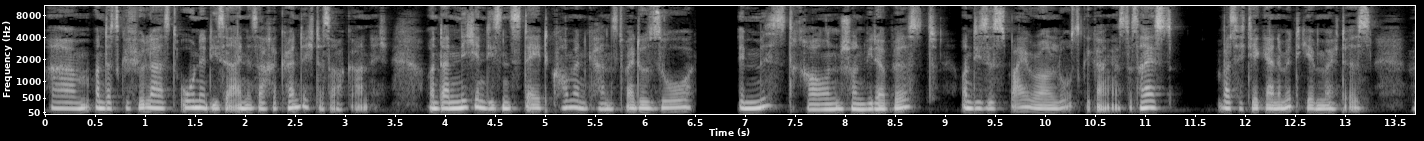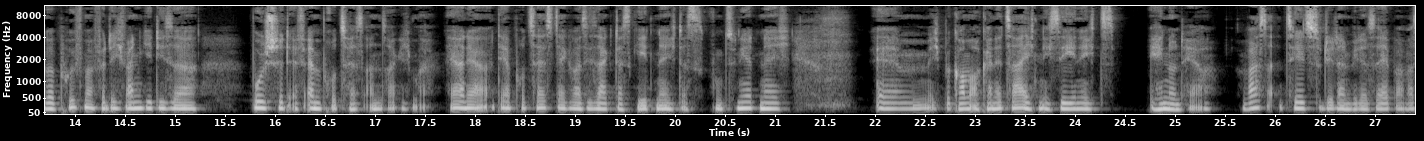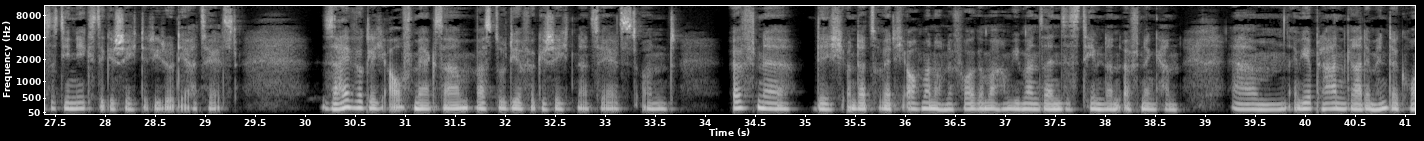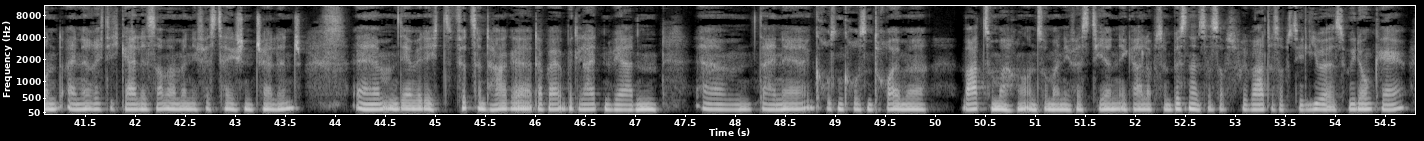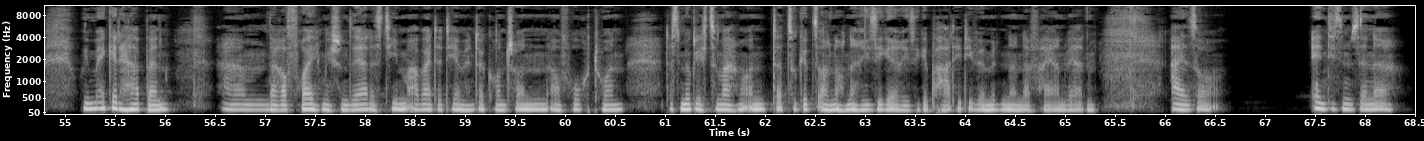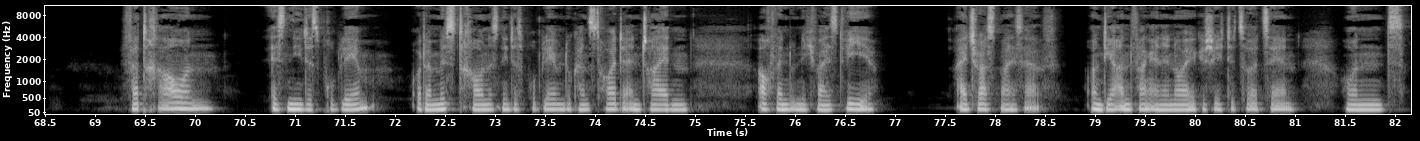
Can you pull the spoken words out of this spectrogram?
ähm, und das Gefühl hast, ohne diese eine Sache könnte ich das auch gar nicht. Und dann nicht in diesen State kommen kannst, weil du so im Misstrauen schon wieder bist und dieses Spiral losgegangen ist. Das heißt, was ich dir gerne mitgeben möchte, ist, überprüf mal für dich, wann geht dieser Bullshit-FM-Prozess an, sag ich mal. Ja, der, der Prozess, der quasi sagt, das geht nicht, das funktioniert nicht, ähm, ich bekomme auch keine Zeichen, ich sehe nichts, hin und her. Was erzählst du dir dann wieder selber? Was ist die nächste Geschichte, die du dir erzählst? Sei wirklich aufmerksam, was du dir für Geschichten erzählst und öffne dich, und dazu werde ich auch mal noch eine Folge machen, wie man sein System dann öffnen kann. Ähm, wir planen gerade im Hintergrund eine richtig geile Summer Manifestation Challenge, ähm, der wir dich 14 Tage dabei begleiten werden, ähm, deine großen, großen Träume wahrzumachen und zu manifestieren, egal ob es im Business ist, ob es privat ist, ob es dir lieber ist, we don't care. We make it happen. Ähm, darauf freue ich mich schon sehr. Das Team arbeitet hier im Hintergrund schon auf Hochtouren, das möglich zu machen. Und dazu gibt's auch noch eine riesige, riesige Party, die wir miteinander feiern werden. Also, in diesem Sinne, Vertrauen ist nie das Problem oder Misstrauen ist nie das Problem. Du kannst heute entscheiden, auch wenn du nicht weißt wie. I trust myself und dir anfangen, eine neue Geschichte zu erzählen. Und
